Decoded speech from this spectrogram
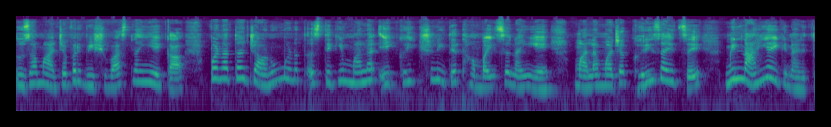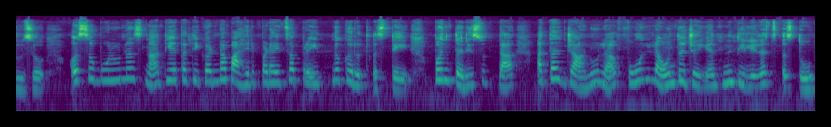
तुझा माझ्यावर विश्वास नाही आहे का? पण आता जानू म्हणत असते की मला एकही क्षण इथे थांबायचं नाही आहे मला माझ्या घरी जायचं आहे मी नाही ऐकणार आहे तुझं. असं बोलूनच ना ती आता तिकडनं बाहेर पडायचा प्रयत्न करत असते. पण तरीसुद्धा आता जानूला फोन लावून तर जयंतने दिलेलाच असतो.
